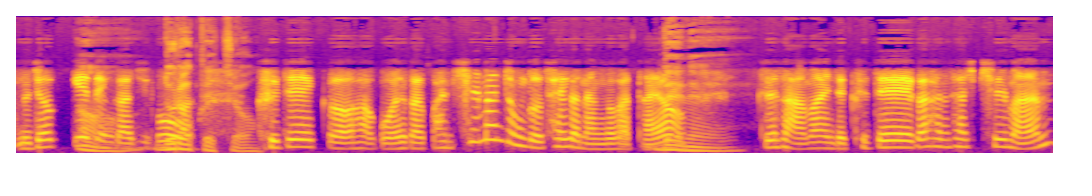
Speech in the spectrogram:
늦었게 된 어, 가지고 누락됐죠. 그제 거하고 해가지고 한 7만 정도 차이가 난 것 같아요. 네네. 그래서 아마 이제 그제가 한 47만,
